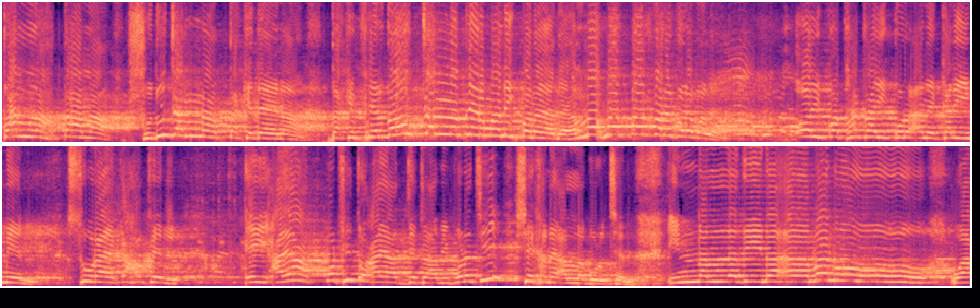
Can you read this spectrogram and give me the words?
তো আল্লাহ তাআলা শুধু জান্নাত তাকে দেয় না, তাকে ফেরদাউস জান্নাতের মালিক বানায় দেয়। আল্লাহু করে করে বলে ওই কথাটাই কোরআনে কারীমের সূরা কাহফের এই আয়াত পঠিত আয়াত যেটা আমি পড়েছি, সেখানে আল্লাহ বলছেন, ইন্নাল্লাযীনা আমানু ওয়া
